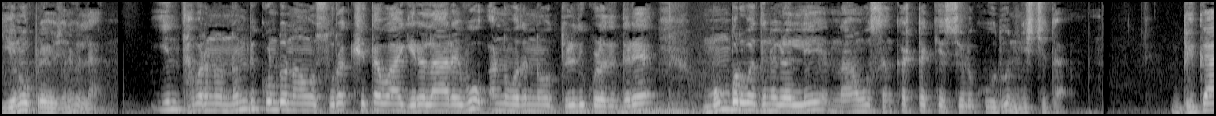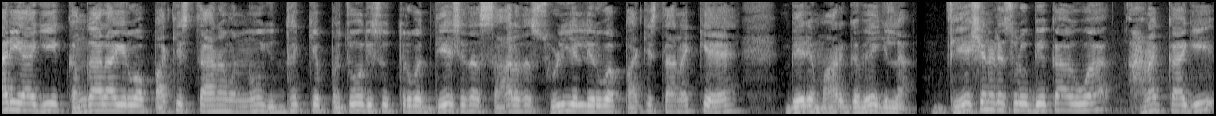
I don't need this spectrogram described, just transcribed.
ಏನೂ ಪ್ರಯೋಜನವಿಲ್ಲ. ಇಂಥವರನ್ನು ನಂಬಿಕೊಂಡು ನಾವು ಸುರಕ್ಷಿತವಾಗಿರಲಾರೆವು ಅನ್ನುವುದನ್ನು ತಿಳಿದುಕೊಳ್ಳದಿದ್ದರೆ ಮುಂಬರುವ ದಿನಗಳಲ್ಲಿ ನಾವು ಸಂಕಷ್ಟಕ್ಕೆ ಸಿಲುಕುವುದು ನಿಶ್ಚಿತ. ಭಿಕಾರಿಯಾಗಿ ಕಂಗಾಲಾಗಿರುವ ಪಾಕಿಸ್ತಾನವನ್ನು ಯುದ್ಧಕ್ಕೆ ಪ್ರಚೋದಿಸುತ್ತಿರುವ ದೇಶದ ಸಾಲದ ಸುಳಿಯಲ್ಲಿರುವ ಪಾಕಿಸ್ತಾನಕ್ಕೆ ಬೇರೆ ಮಾರ್ಗವೇ ಇಲ್ಲ. ದೇಶ ನಡೆಸಲು ಬೇಕಾಗುವ ಹಣಕ್ಕಾಗಿ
